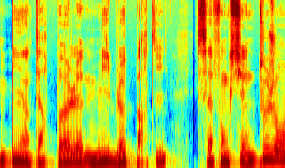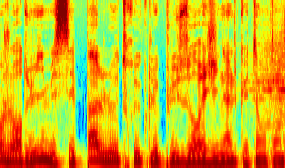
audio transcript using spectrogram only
mi-Interpol, mi-Block Party. Ça fonctionne toujours aujourd'hui, mais c'est pas le truc le plus original que t'aies entendu.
